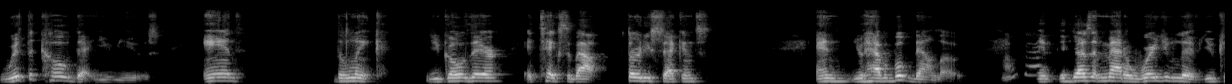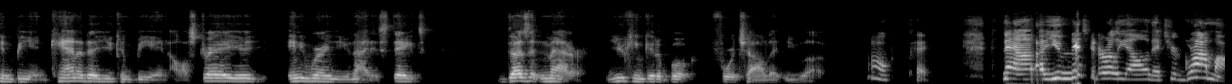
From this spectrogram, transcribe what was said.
with the code that you use and the link. You go there, it takes about 30 seconds, and you have a book download. Okay. And it doesn't matter where you live. You can be in Canada, you can be in Australia, anywhere in the United States. Doesn't matter. You can get a book for a child that you love. Okay. Now you mentioned early on that your grandma.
